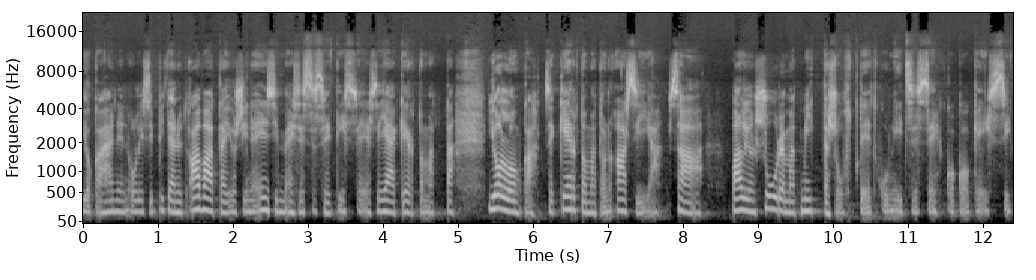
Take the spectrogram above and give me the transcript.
joka hänen olisi pitänyt avata jo siinä ensimmäisessä setissä ja se jää kertomatta, jolloin se kertomaton asia saa paljon suuremmat mittasuhteet kuin itse se koko keissi.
